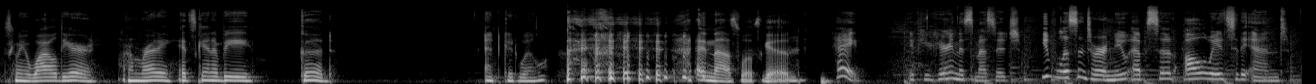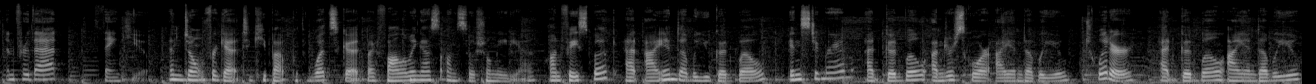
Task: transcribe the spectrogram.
It's going to be a wild year. I'm ready. It's going to be good. At Goodwill. And that's what's good. Hey, if you're hearing this message, you've listened to our new episode all the way to the end, and for that, thank you. And don't forget to keep up with what's good by following us on social media. On Facebook at INW Goodwill, Instagram at Goodwill underscore INW, Twitter at Goodwill INW,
